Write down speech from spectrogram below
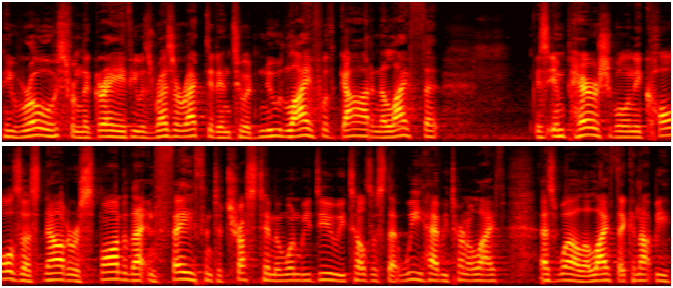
he rose from the grave. He was resurrected into a new life with God and a life that is imperishable. And he calls us now to respond to that in faith and to trust him. And when we do, he tells us that we have eternal life as well, a life that cannot be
